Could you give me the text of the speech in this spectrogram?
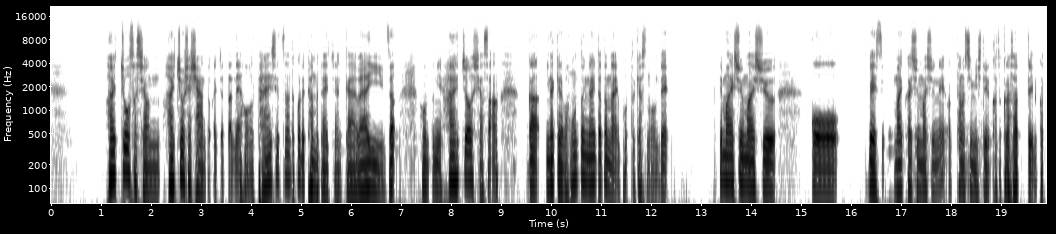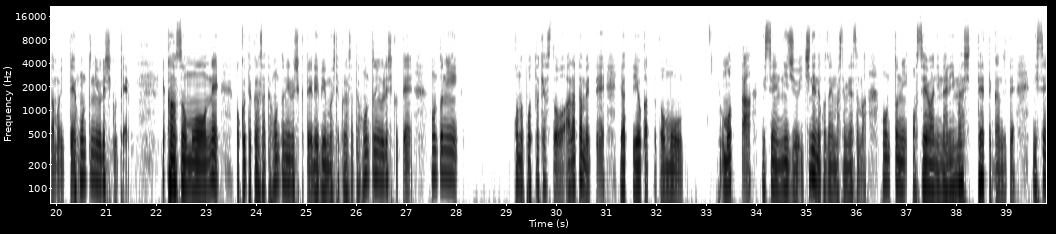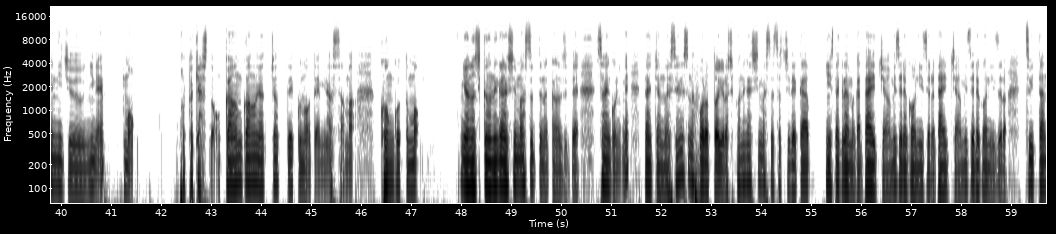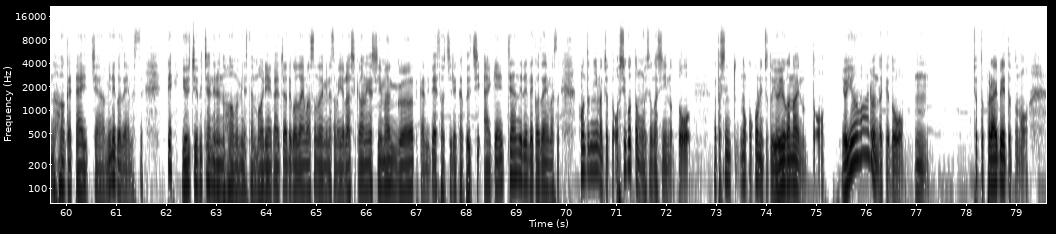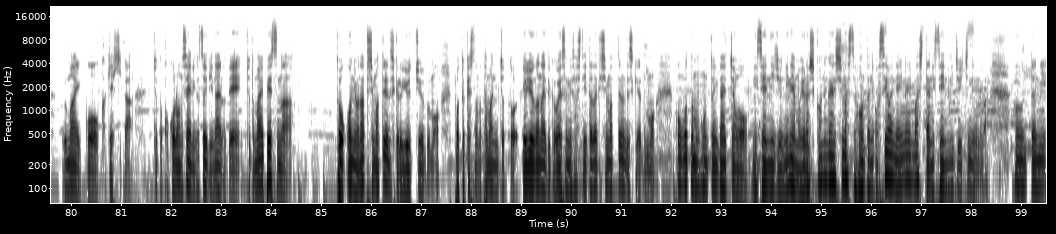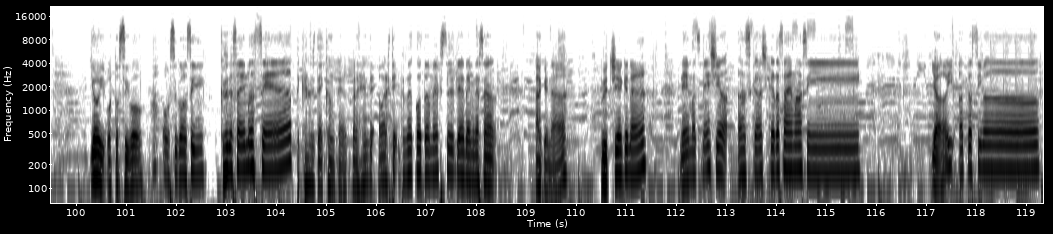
拝聴者さん、拝聴者さんとか言っちゃったね。ほん大切なとこで噛む大ちゃんかわいいぞ。本当に拝聴者さんがいなければ本当に成り立たないポッドキャストなので、で、毎週毎週、こう、ベース、毎回週毎週ね、楽しみにしている方、くださっている方もいて、本当に嬉しくて、で、感想もね、送ってくださって本当に嬉しくて、レビューもしてくださって本当に嬉しくて、本当にこのポッドキャストを改めてやってよかったと思う、思った2021年でございました皆様。本当にお世話になりましてって感じで、2022年もポッドキャストガンガンやっちゃっていくので、皆様、今後ともよろしくお願いしますってな感じで、最後にね、大ちゃんの SNS のフォローとよろしくお願いします。そちらがインスタグラムが大ちゃんみ0520、大ちゃんみ0520、ツイッターの方が大ちゃんみでございます。で、YouTube チャンネルの方も皆さん盛り上がっちゃうでございますので、皆様よろしくお願いしますって感じで、そちらがぶち上げチャンネルでございます。本当に今ちょっとお仕事も忙しいのと、私の心にちょっと余裕がないのと、余裕はあるんだけど、うん。ちょっとプライベートとのうまいこう駆け引きがちょっと心の整理がついていないので、ちょっとマイペースな投稿にはなってしまってるんですけど、YouTube も、ポッドキャストもたまにちょっと余裕がない時お休みさせていただいてしまってるんですけれども、今後とも本当に大ちゃんを2022年もよろしくお願いします。本当にお世話になりました。2021年は。本当に良いお年をお過ごしくださいませって感じで今回はここら辺で終わらせていただこうと思います。ではでは皆さん、あげな、ぶち上げな、年末年始をお過ごしくださいませ。よいお年を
